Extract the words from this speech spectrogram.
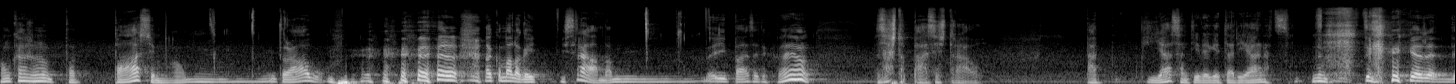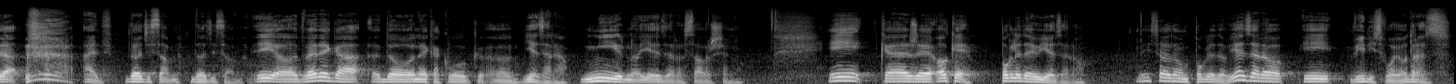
On kaže, ono, pa pasim travu. Ako malo ga i, i srama i pasete. Zašto pasiš travu? Pa ja sam ti vegetarijanac. Kaže, da, ajde, dođi sa mnom, dođi sa mnom. I odvede ga do nekakvog uh, jezera, mirno jezero, savršeno. I kaže, ok, pogledaj u jezero. I sad on pogleda u jezero i vidi svoj odraz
